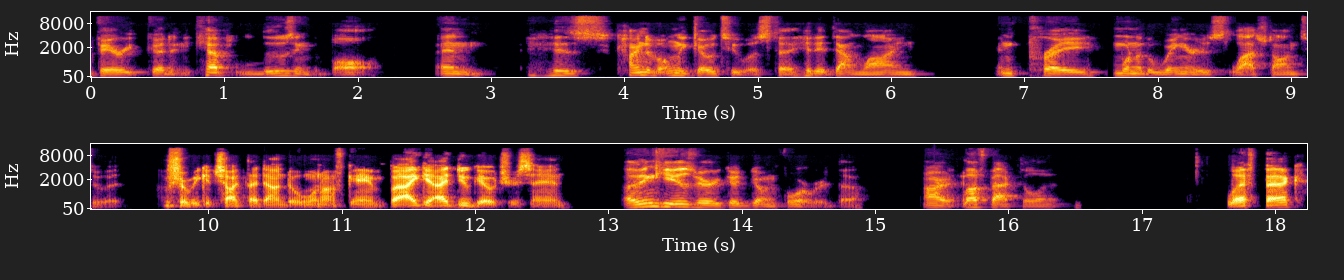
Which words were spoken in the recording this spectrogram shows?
very good, and he kept losing the ball. And his kind of only go-to was to hit it down line and pray one of the wingers latched onto it. I'm sure we could chalk that down to a one-off game, but I get, I do get what you're saying. I think he is very good going forward, though. All right, left back to let. Left back,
